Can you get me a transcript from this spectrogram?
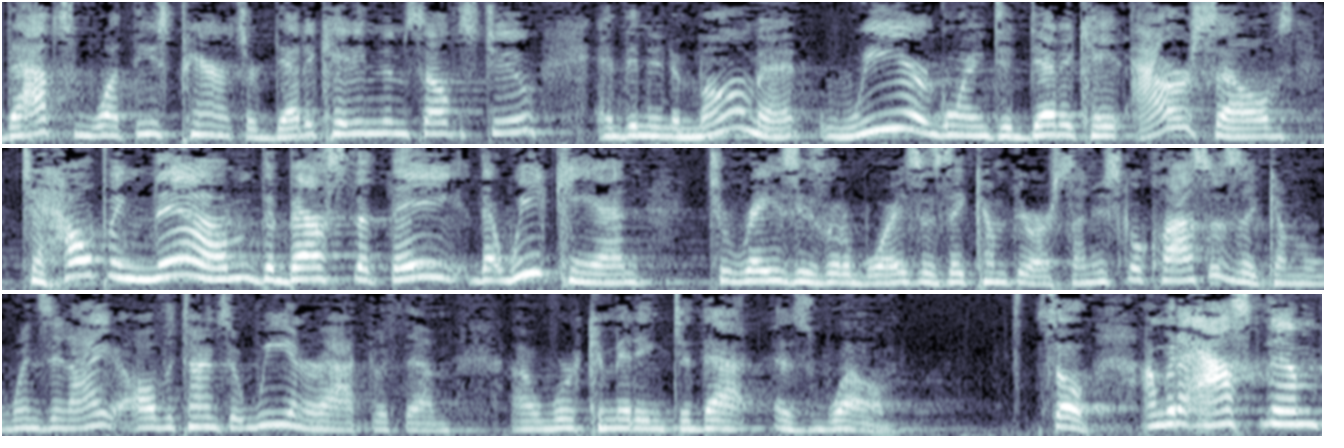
that's what these parents are dedicating themselves to. And then in a moment, we are going to dedicate ourselves to helping them the best that they, that we can to raise these little boys as they come through our Sunday school classes. They come Wednesday night, all the times that we interact with them. Uh, we're committing to that as well. So I'm going to ask them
